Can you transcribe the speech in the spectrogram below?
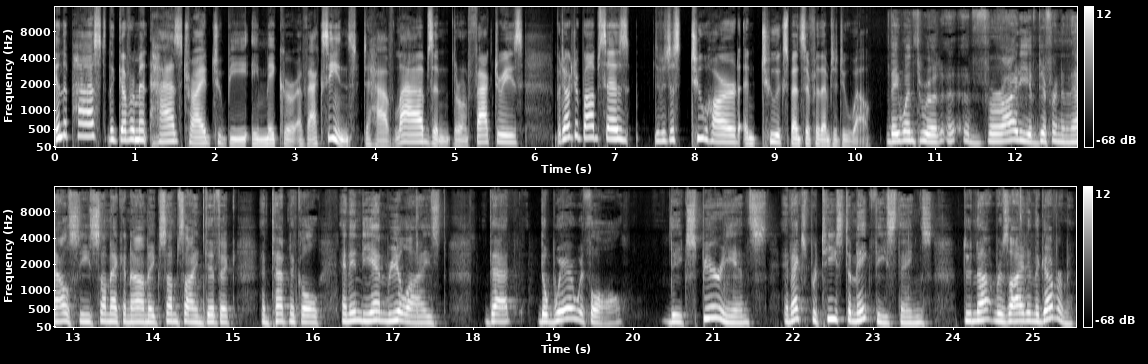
In the past, the government has tried to be a maker of vaccines, to have labs and their own factories. But Dr. Bob says it was just too hard and too expensive for them to do well. They went through a, a, variety of different analyses, some economic, some scientific and technical, and in the end realized that the wherewithal, the experience, and expertise to make these things do not reside in the government.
